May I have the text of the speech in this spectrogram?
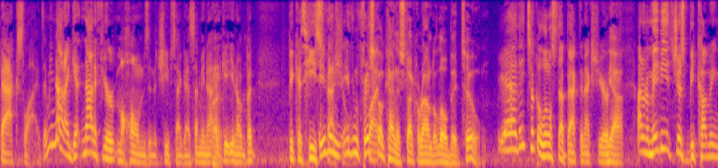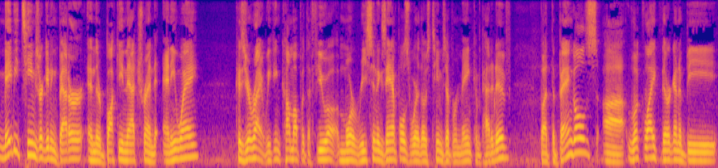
backslides. I mean, not I get not if you're Mahomes and the Chiefs. I guess. I mean, I get you know, but because he's Even special. even Frisco kind of stuck around a little bit too. Yeah, they took a little step back the next year. Yeah. I don't know. Maybe it's just becoming, maybe teams are getting better and they're bucking that trend anyway. Because you're right. We can come up with a few uh, more recent examples where those teams have remained competitive. But the Bengals uh, look like they're going to be,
